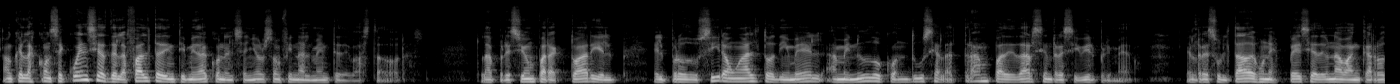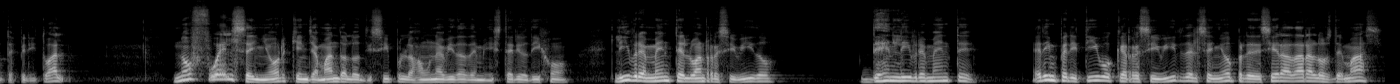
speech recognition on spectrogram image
aunque las consecuencias de la falta de intimidad con el Señor son finalmente devastadoras. La presión para actuar y el, producir a un alto nivel a menudo conduce a la trampa de dar sin recibir primero. El resultado es una especie de una bancarrota espiritual. ¿No fue el Señor quien llamando a los discípulos a una vida de ministerio dijo, libremente lo han recibido, den libremente? Era imperativo que recibir del Señor predeciera dar a los demás.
